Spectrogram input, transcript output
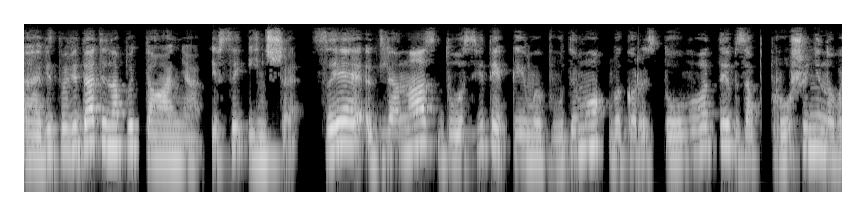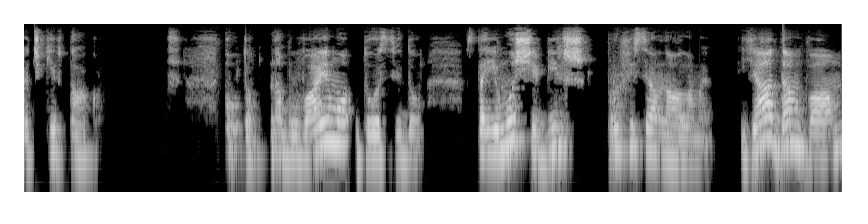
е, відповідати на питання і все інше. Це для нас досвід, який ми будемо використовувати в запрошенні новачків також. Тобто набуваємо досвіду, стаємо ще більш професіоналами. Я дам вам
